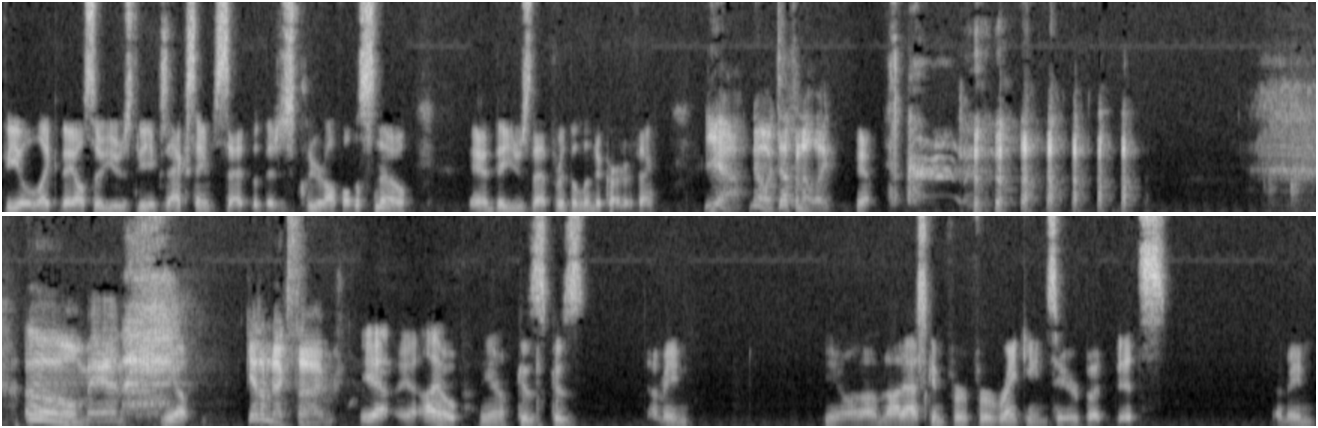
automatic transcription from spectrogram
feel like they also used the exact same set, but they just cleared off all the snow, and they used that for the Lynda Carter thing. yeah, no, definitely. Yeah. oh, man. Yep. Get them next time. Yeah, yeah. I hope. Yeah, know, because I mean, you know, I'm not asking for for rankings here, but it's. I mean,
